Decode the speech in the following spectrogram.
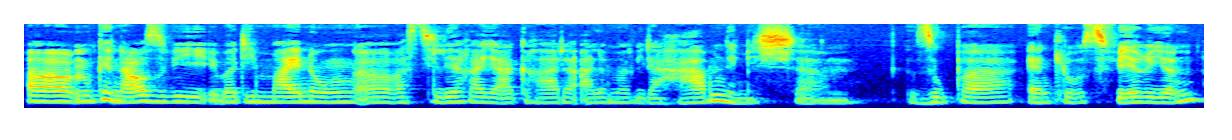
Ähm, genauso wie über die Meinung, äh, was die Lehrer ja gerade alle mal wieder haben, nämlich ähm, super endlos Ferien.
